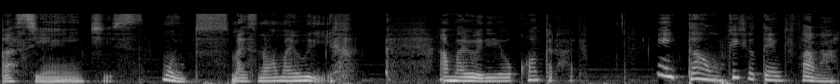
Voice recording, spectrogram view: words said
pacientes, muitos, mas não a maioria. A maioria é o contrário. Então, o que, que eu tenho que falar?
